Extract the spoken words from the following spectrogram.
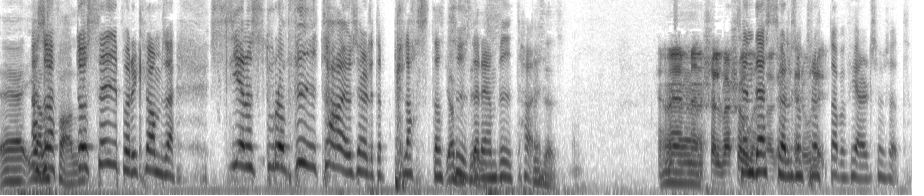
eh, i Alltså, alla fall. de säger på reklam såhär Se den stora vithaj! Och så är det lite plastaty där det är en vithaj. precis. Men, Eh, men själva showen Sen dess var jag liksom trötta på Fjärilshuset.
